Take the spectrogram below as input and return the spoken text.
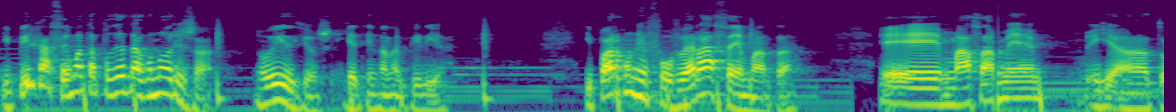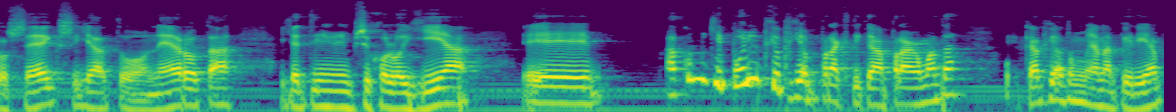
υπήρχαν θέματα που δεν τα γνώριζα ο ίδιος για την αναπηρία. Υπάρχουν φοβερά θέματα. Ε, μάθαμε για το σεξ, για τον έρωτα, για την ψυχολογία, ε, ακόμη και πολύ πιο, πιο πρακτικά πράγματα Κάποιο άτομο με αναπηρία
